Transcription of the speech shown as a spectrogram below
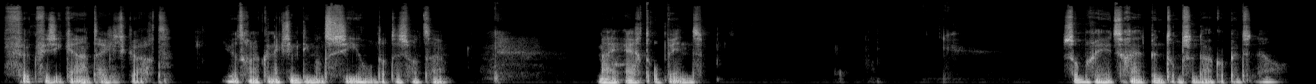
Fuck fysieke aantrekkingskracht. Je wilt gewoon een connectie met iemands ziel. Dat is wat uh, mij echt opwindt. Sommige heetsigheid.tomsendarko.nl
